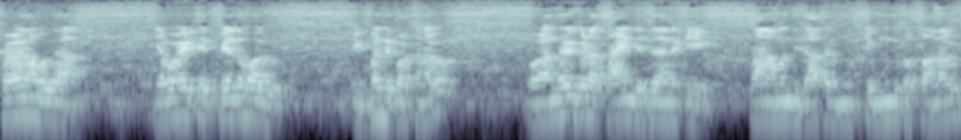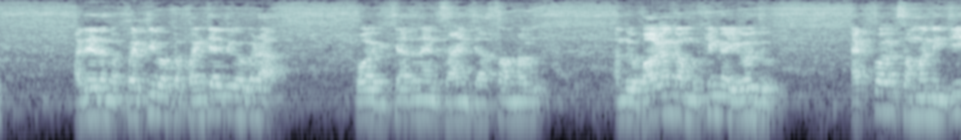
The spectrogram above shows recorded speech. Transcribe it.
కరోనా వల్ల ఎవరైతే పేదవాళ్ళు ఇబ్బంది పడుతున్నారో వాళ్ళందరికీ కూడా సాయం చేసేదానికి చాలా మంది దాతలు ముఖ్య ముందుకు వస్తూ ఉన్నారు అదేవిధంగా ప్రతి ఒక్క పంచాయతీలో కూడా వారికి చేతనైన సాయం చేస్తూ ఉన్నారు. అందులో భాగంగా ముఖ్యంగా ఈరోజు ఎక్వాకు సంబంధించి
